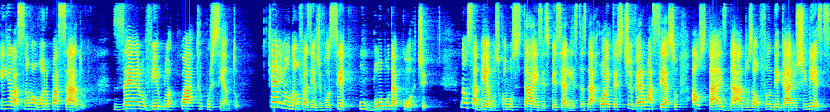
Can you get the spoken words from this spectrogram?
em relação ao ano passado. 0,4%. Querem ou não fazer de você um bobo da corte? Não sabemos como os tais especialistas da Reuters tiveram acesso aos tais dados alfandegários chineses.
